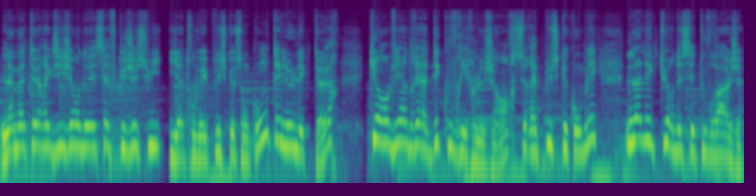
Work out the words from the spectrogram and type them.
L'amateur exigeant de SF que je suis y a trouvé plus que son compte et le lecteur, qui en viendrait à découvrir le genre, serait plus que comblé. La lecture de cet ouvrage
